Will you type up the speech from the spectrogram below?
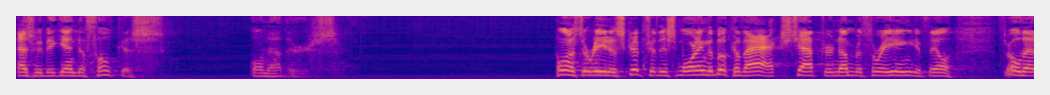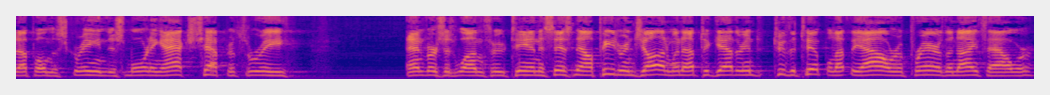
as we begin to focus on others. I want us to read a scripture this morning, the book of Acts, chapter number three. If they'll throw that up on the screen this morning, Acts chapter three and verses 1 through 10. It says, Now Peter and John went up together into the temple at the hour of prayer, the ninth hour.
